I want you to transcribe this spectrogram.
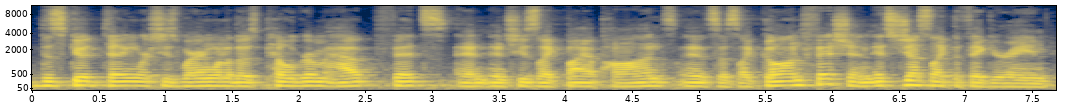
this good thing where she's wearing one of those pilgrim outfits and, and she's like by a pond and it says like gone fishing. It's just like the figurine.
